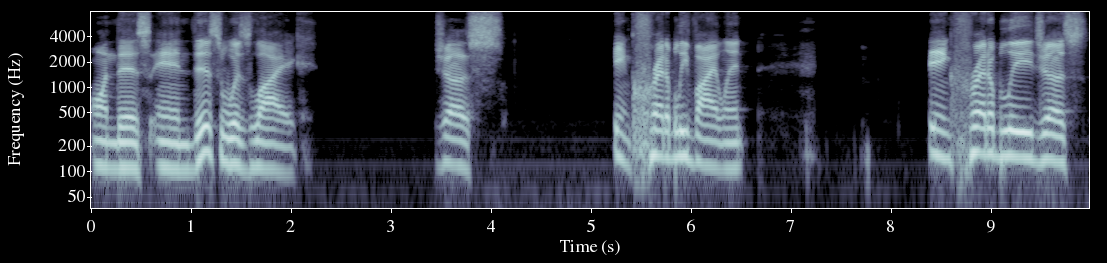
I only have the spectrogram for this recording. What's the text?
on this. And this was like just incredibly violent, incredibly just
